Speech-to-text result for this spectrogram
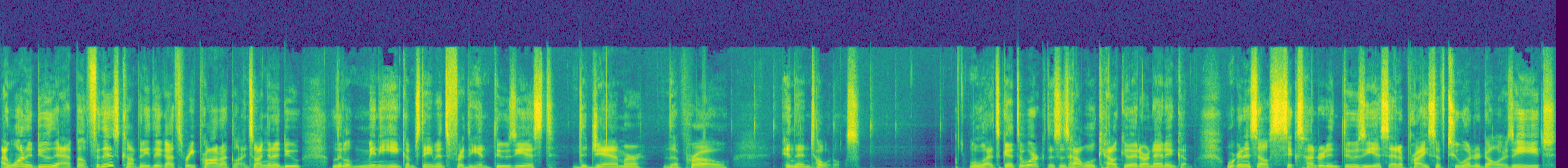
I want to do that, but for this company, they got three product lines. So I'm going to do little mini income statements for the enthusiast, the jammer, the pro, and then totals. Well, let's get to work. This is how we'll calculate our net income. We're going to sell 600 enthusiasts at a price of $200 each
